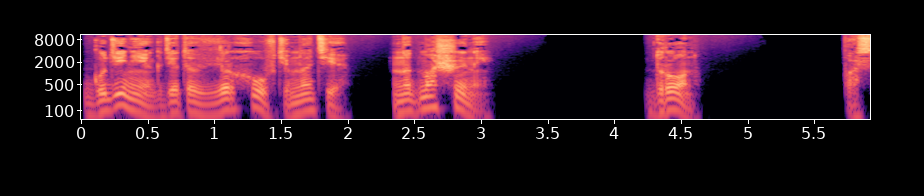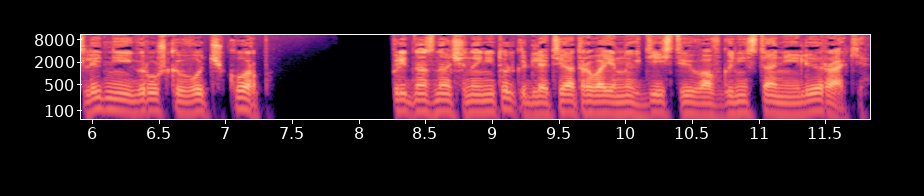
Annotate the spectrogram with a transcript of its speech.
Гудение где-то вверху, в темноте, над машиной. Дрон. Последняя игрушка Watch Corp, предназначенная не только для театра военных действий в Афганистане или Ираке.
